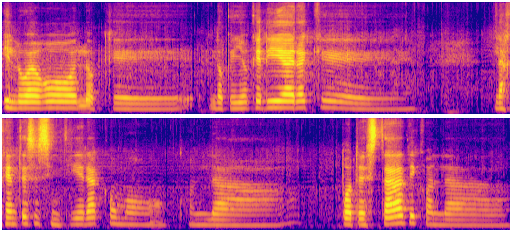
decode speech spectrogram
y luego lo que, lo que yo quería era que la gente se sintiera como con la potestad y con la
